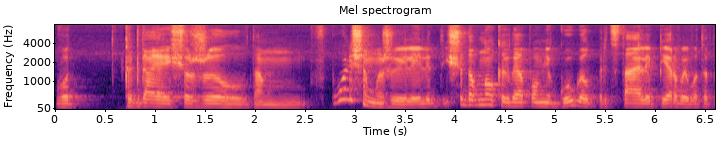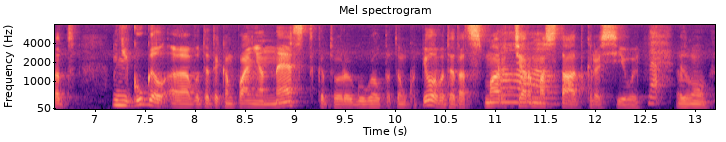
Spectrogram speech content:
вот когда я еще жил там в Польше мы жили, или еще давно, когда я помню, Google представили первый вот этот, не Google, а вот эта компания Nest, которую Google потом купила, вот этот смарт-термостат красивый. Да. Я думал,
